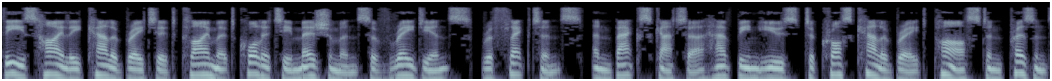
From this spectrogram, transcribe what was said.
These highly calibrated climate quality measurements of radiance, reflectance, and backscatter have been used to cross-calibrate past and present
